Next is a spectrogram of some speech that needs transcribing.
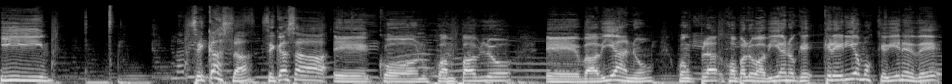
Y se casa, se casa eh, con Juan Pablo eh, Baviano, Juan, Juan Pablo Baviano, que creeríamos que viene de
